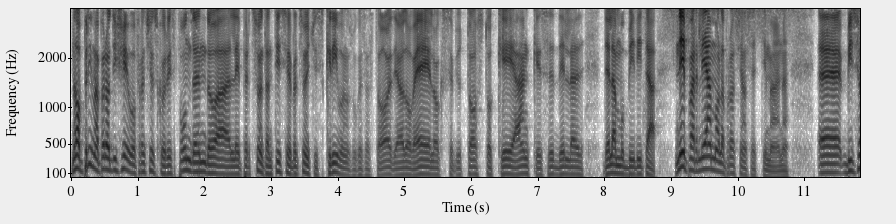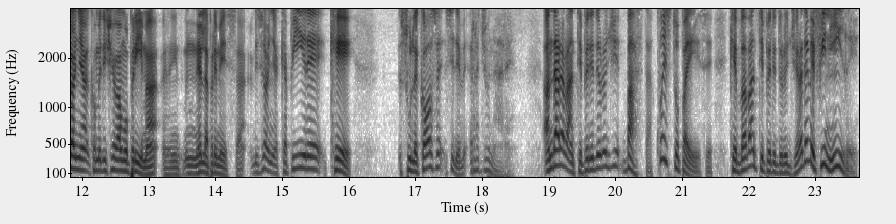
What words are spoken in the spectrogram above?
No, prima però dicevo, Francesco, rispondendo alle persone, tantissime persone ci scrivono su questa storia di Autovelox piuttosto che anche se della, della mobilità. Ne parliamo la prossima settimana. Eh, bisogna, come dicevamo prima, eh, in- nella premessa, bisogna capire che sulle cose si deve ragionare. Andare avanti per ideologie, basta. Questo paese che va avanti per ideologie la deve finire.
